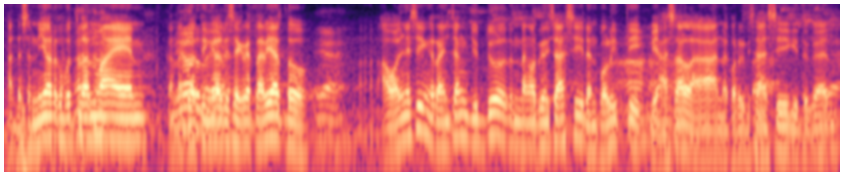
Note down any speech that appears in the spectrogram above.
Ada senior kebetulan main karena gua tinggal di sekretariat tuh. Awalnya sih ngerancang judul tentang organisasi dan politik, biasalah anak organisasi gitu kan.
